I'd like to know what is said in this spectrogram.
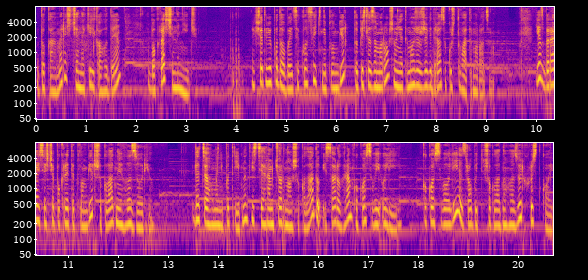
до камери ще на кілька годин або краще на ніч. Якщо тобі подобається класичний пломбір, то після заморожування ти можеш вже відразу куштувати морозиво. Я збираюся ще покрити пломбір шоколадною глазур'ю. Для цього мені потрібно 200 г чорного шоколаду і 40 г кокосової олії. Кокосова олія зробить шоколадну глазурь хрусткою.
